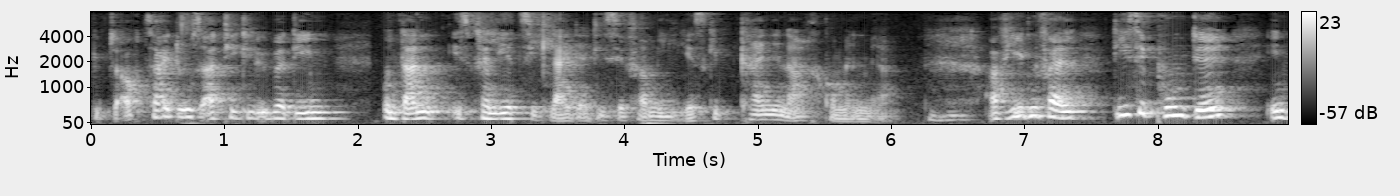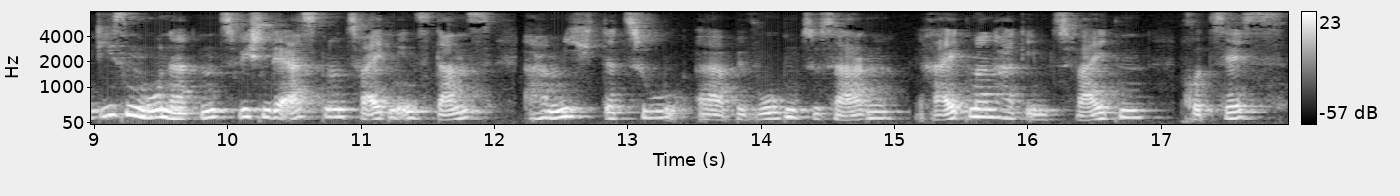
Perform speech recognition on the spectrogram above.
Gibt es auch Zeitungsartikel über den. Und dann ist, verliert sich leider diese Familie. Es gibt keine Nachkommen mehr. Mhm. Auf jeden Fall, diese Punkte in diesen Monaten zwischen der ersten und zweiten Instanz haben mich dazu äh, bewogen zu sagen, Reitmann hat im zweiten Prozess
